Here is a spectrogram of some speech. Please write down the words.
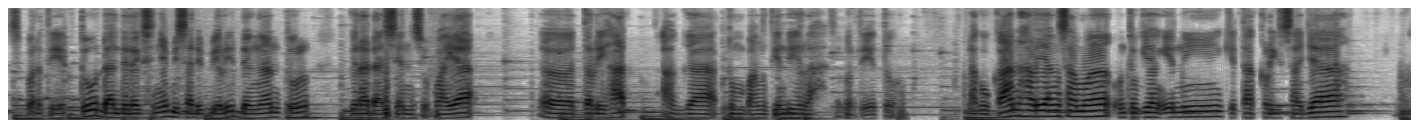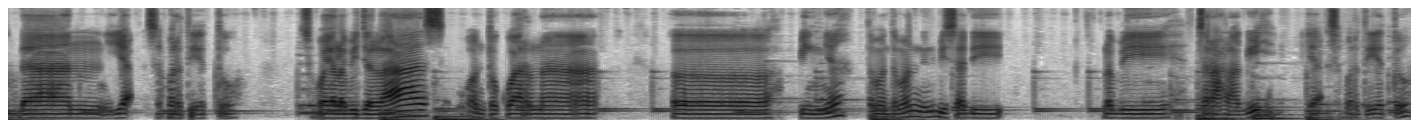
seperti itu dan directionnya bisa dipilih dengan tool gradation supaya uh, terlihat agak tumpang tindih lah seperti itu. Lakukan hal yang sama untuk yang ini kita klik saja dan ya seperti itu. Supaya lebih jelas untuk warna eh pinknya teman-teman ini bisa di lebih cerah lagi ya seperti itu.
